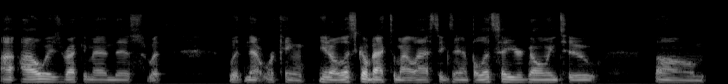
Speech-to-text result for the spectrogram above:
I, I always recommend this with with networking. You know, let's go back to my last example. Let's say you're going to um,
